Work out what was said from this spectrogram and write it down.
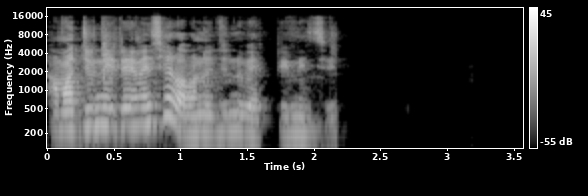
আমার জন্য এটা এনেছে আর আমার জন্য ব্যাগটা এনেছে।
